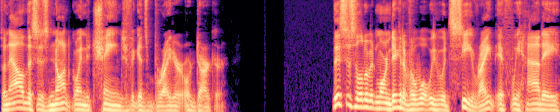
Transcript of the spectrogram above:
So now this is not going to change if it gets brighter or darker. This is a little bit more indicative of what we would see, right? If we had a,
